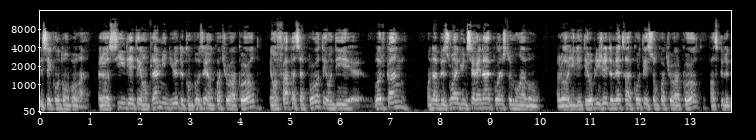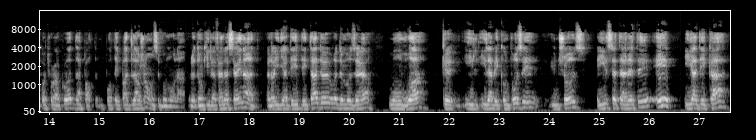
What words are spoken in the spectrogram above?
de ses contemporains. Alors, s'il était en plein milieu de composer un quatuor à cordes, et on frappe à sa porte et on dit, euh, Wolfgang, on a besoin d'une sérénade pour instrument avant. Alors, il était obligé de mettre à côté son quatuor à cordes parce que le quatuor à cordes n'apportait pas de l'argent en ce moment-là. Donc, il a fait la sérénade. Alors, il y a des, tas d'œuvres de Mozart où on voit qu'il il avait composé une chose et il s'est arrêté. Et il y a des cas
